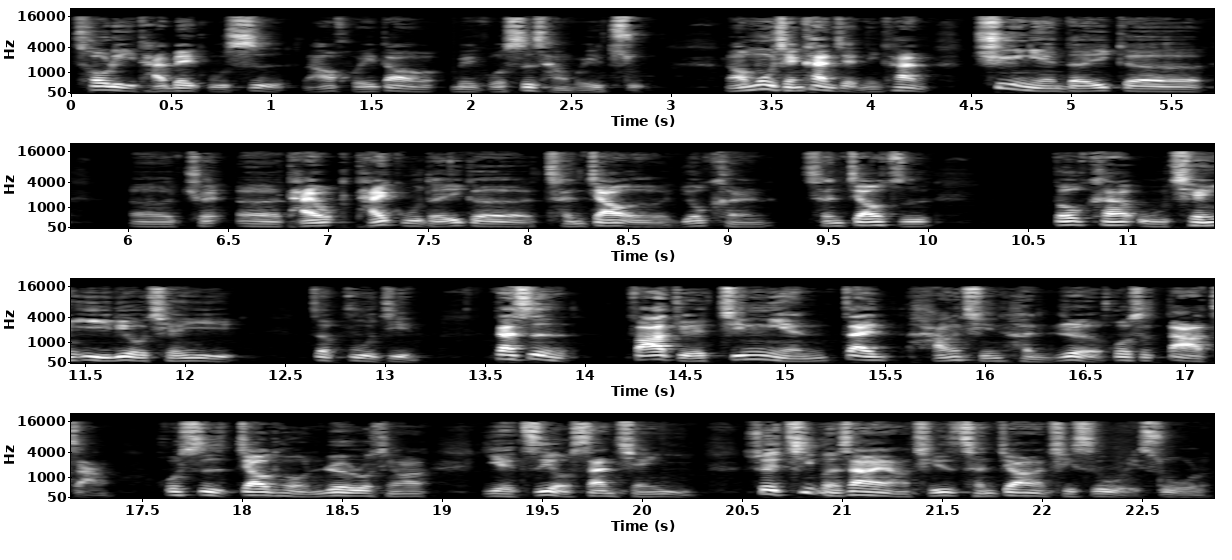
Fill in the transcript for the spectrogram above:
抽离台北股市，然后回到美国市场为主。然后目前看见，你看去年的一个呃全呃台台股的一个成交额，有可能成交值都开五千亿、六千亿这附近。但是发觉今年在行情很热，或是大涨，或是交投很热络情况，也只有三千亿。所以基本上来讲，其实成交量其实萎缩了。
